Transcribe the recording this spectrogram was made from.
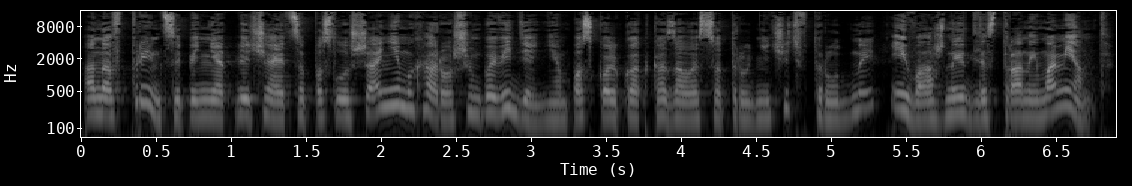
Она в принципе не отличается послушанием и хорошим поведением, поскольку отказалась сотрудничать в трудный и важный для страны момент».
